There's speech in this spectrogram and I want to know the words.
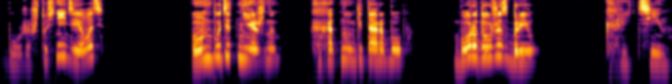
Боже, что с ней делать? Он будет нежным, хохотнул гитара Боб. Бороду уже сбрил. Кретин.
